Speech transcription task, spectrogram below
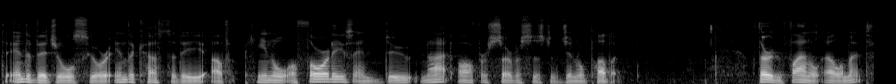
to individuals who are in the custody of penal authorities and do not offer services to the general public. Third and final element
